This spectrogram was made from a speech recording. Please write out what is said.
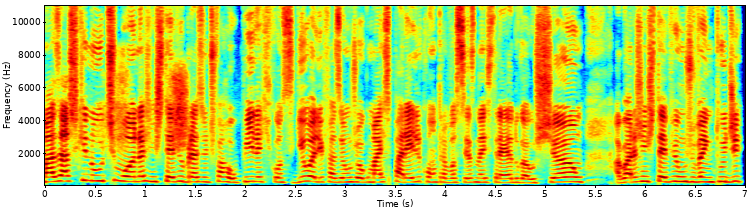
Mas acho que no último ano a gente teve o Brasil de Farroupilha, que conseguiu ali fazer um jogo mais parelho contra vocês na estreia do Gauchão. Agora a gente teve um Juventude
